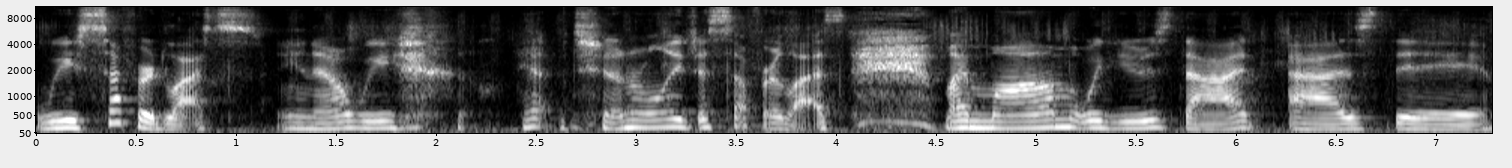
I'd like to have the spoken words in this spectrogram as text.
we suffered less. You know, we yeah, generally just suffer less. My mom would use that as the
